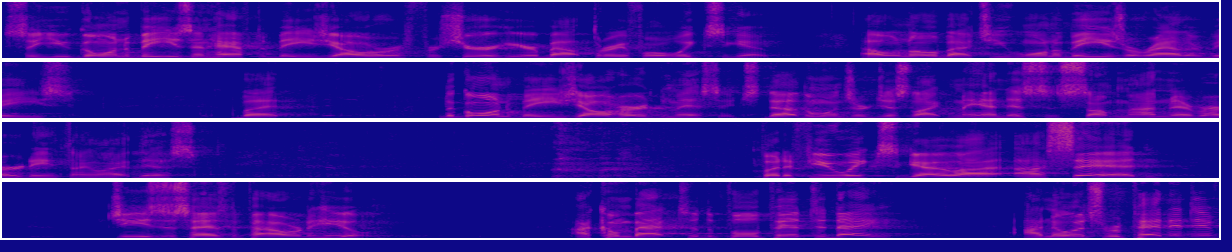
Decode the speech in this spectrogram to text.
So, you going to bees and have to bees, y'all were for sure here about three or four weeks ago. I don't know about you want to bees or rather bees, but the going to bees, y'all heard the message. The other ones are just like, man, this is something I've never heard anything like this. But a few weeks ago, I, I said, Jesus has the power to heal. I come back to the pulpit today. I know it's repetitive.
